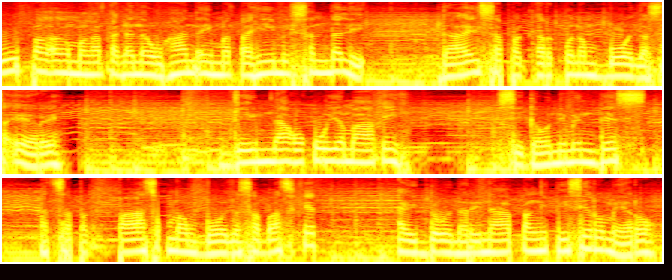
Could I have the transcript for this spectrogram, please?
upang ang mga taganauhan ay matahimik sandali dahil sa pag-arko ng bola sa ere. Game na ako Kuya Maki. Sigaw ni Mendez at sa pagpasok ng bola sa basket ay doon na rin napangiti si Romero.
